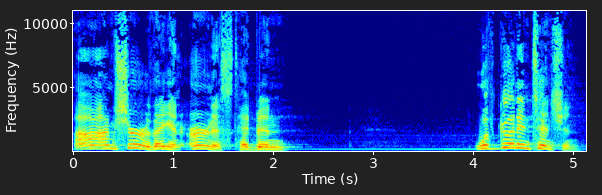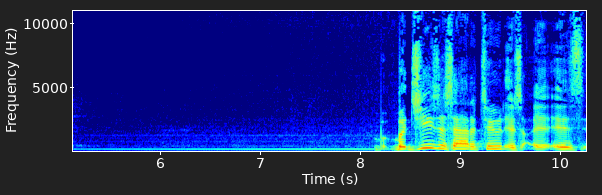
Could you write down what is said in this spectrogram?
I'm sure they, in earnest, had been with good intention But Jesus' attitude is, is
